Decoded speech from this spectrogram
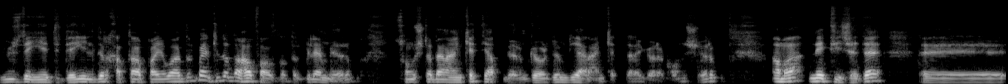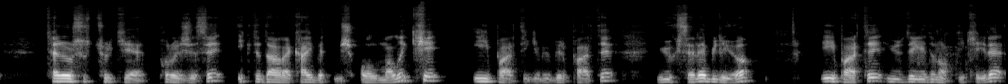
yüzde yedi değildir, hata payı vardır. Belki de daha fazladır, bilemiyorum. Sonuçta ben anket yapmıyorum. Gördüğüm diğer anketlere göre konuşuyorum. Ama neticede e, terörsüz Türkiye projesi iktidara kaybetmiş olmalı ki İyi Parti gibi bir parti yükselebiliyor. İyi Parti %7.2 ile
